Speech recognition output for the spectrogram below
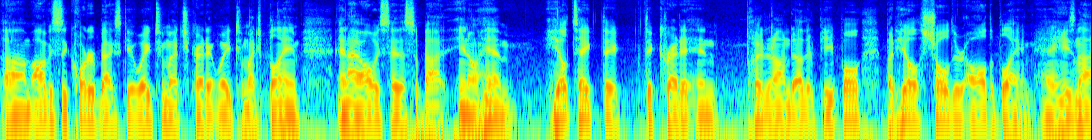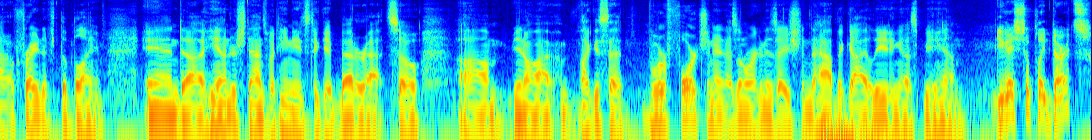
Um, obviously, quarterbacks get way too much credit, way too much blame and I always say this about you know him. He'll take the the credit and put it on to other people, but he'll shoulder all the blame, and he's not afraid of the blame, and uh, he understands what he needs to get better at. So, um, you know, I, like I said, we're fortunate as an organization to have the guy leading us be him. You guys still play darts?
